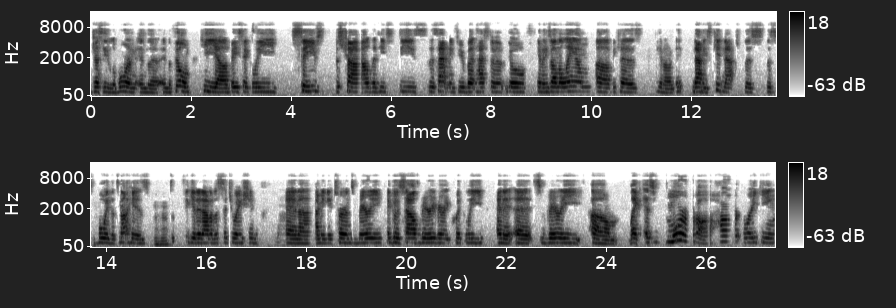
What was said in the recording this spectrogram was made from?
Jesse Laborn, in the in the film, he uh, basically saves this child that he sees this happening to, but has to go, you know, he's on the lam, uh, because, you know, it, now he's kidnapped this, this boy that's not his hmm to get it out of the situation. Wow. And, uh, I mean, it turns very, it goes south very, very quickly, and it, it's very, um, like, it's more of a heartbreaking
